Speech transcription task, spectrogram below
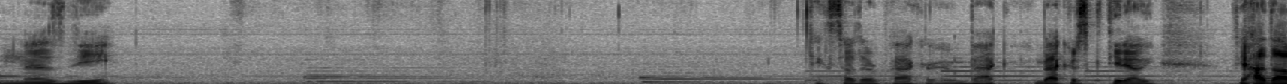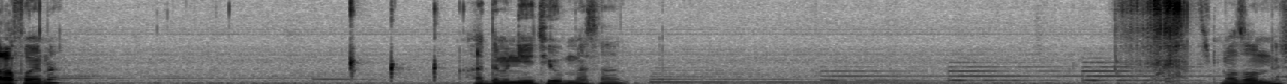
الناس دي Kickstarter backer back backers كتير أوي في حد أعرفه هنا حد من يوتيوب مثلا ما أظنش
